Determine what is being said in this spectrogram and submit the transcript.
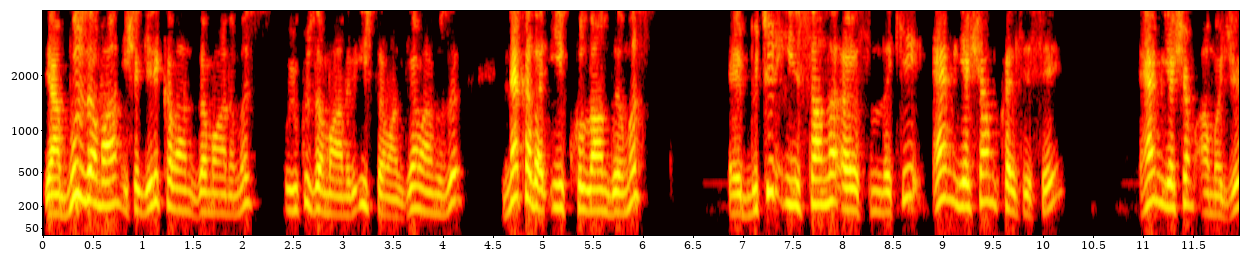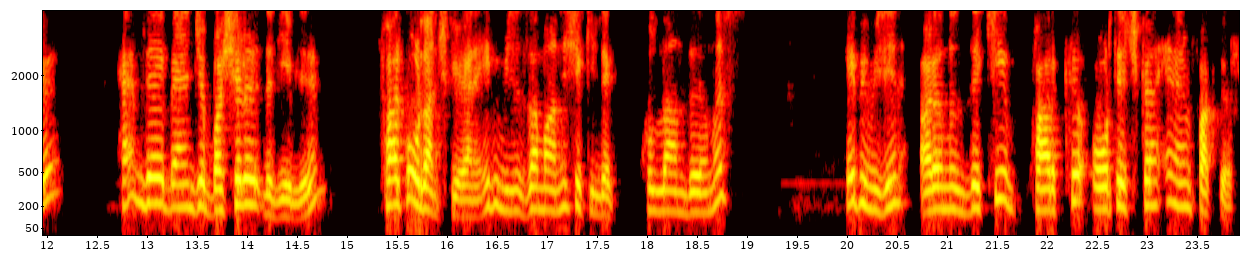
Yani bu zaman işte geri kalan zamanımız, uyku zamanı ve iş zamanı zamanımızı ne kadar iyi kullandığımız e, bütün insanlar arasındaki hem yaşam kalitesi hem yaşam amacı hem de bence başarı da diyebilirim. Farkı oradan çıkıyor yani. Hepimizin zamanını şekilde kullandığımız hepimizin aramızdaki farkı ortaya çıkaran en önemli faktör.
